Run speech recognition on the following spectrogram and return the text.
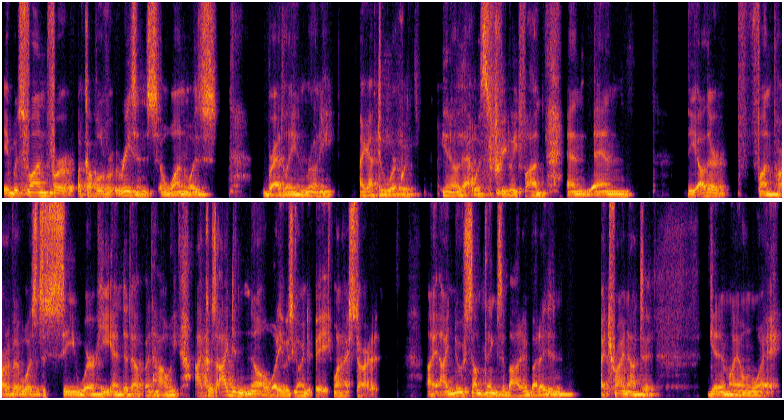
it was fun for a couple of reasons. One was Bradley and Rooney. I got to work with you know that was really fun, and and the other fun part of it was to see where he ended up and how he because I, I, didn't know what he was going to be when I started. I, I knew some things about him, but I didn't. I try not to get in my own way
